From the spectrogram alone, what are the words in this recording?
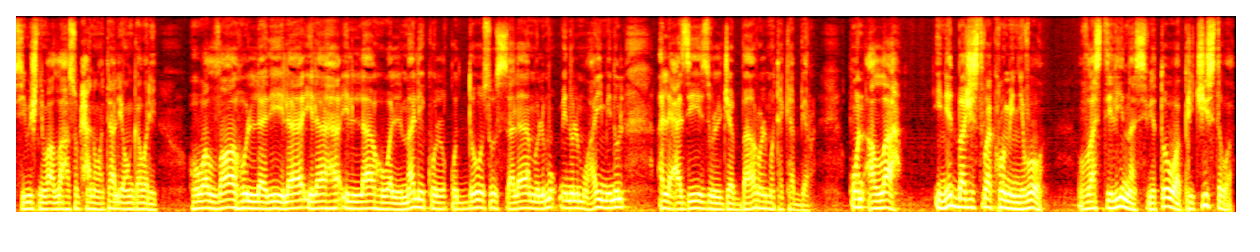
Всевышнего Аллаха Субхану Ва и он говорит هو الله الذي لا إله إلا هو الملك القدوس السلام المؤمن المهيمن العزيز الجبار المتكبر Он Аллах, и нет божества, кроме Него, властелина святого, пречистого,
